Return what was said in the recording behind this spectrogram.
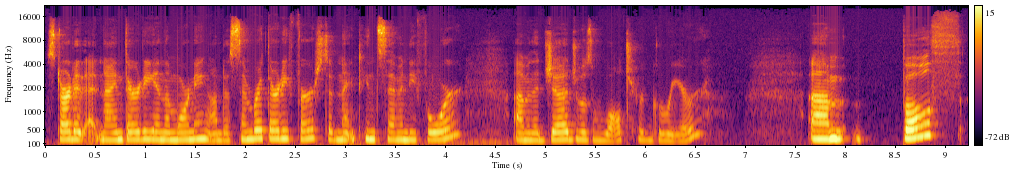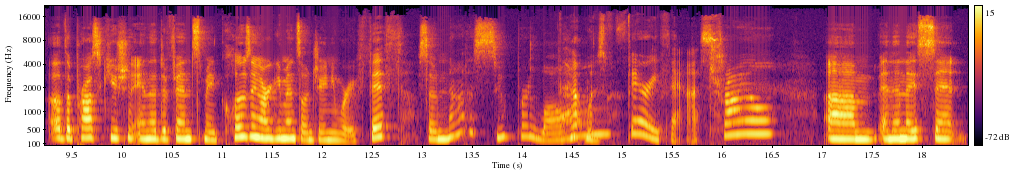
started at 9:30 in the morning on December 31st of 1974. Um, and the judge was Walter Greer. Um, both of the prosecution and the defense made closing arguments on January 5th, so not a super long That was very fast. trial. Um, and then they sent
